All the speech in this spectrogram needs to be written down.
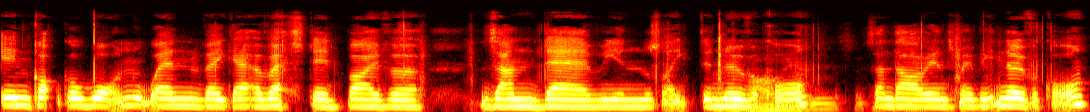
in Gotga 1, when they get arrested by the Xandarians, like the Nova Corps, Xandarians maybe, Nova Corps,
